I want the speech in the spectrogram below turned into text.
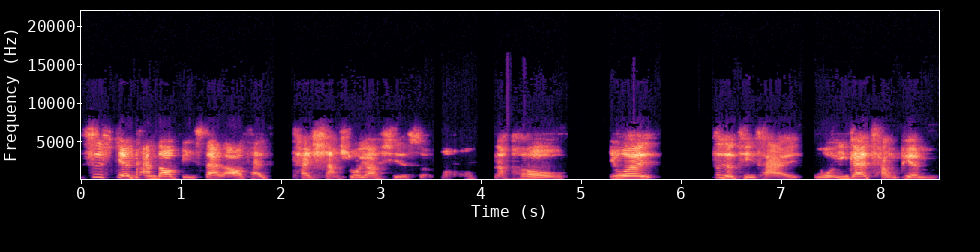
是先看到比赛，然后才才想说要写什么，然后因为这个题材我应该长篇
